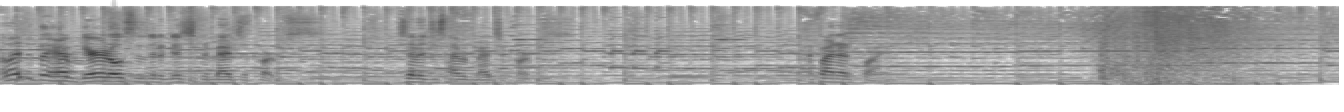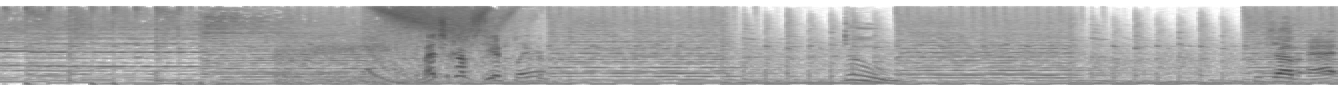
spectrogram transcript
I like that they have Gyarados as an addition to Magic Magikarps. Instead of just having Magic Magikarps. I find that fine. Magikarps see a flare? Dude. Good job, at.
